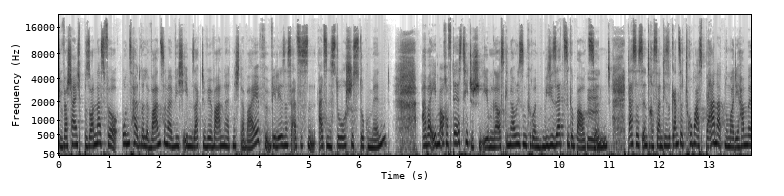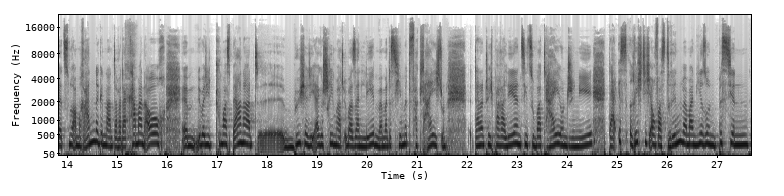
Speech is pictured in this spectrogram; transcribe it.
die wahrscheinlich besonders für uns halt relevant sind, weil wie ich eben sagte, wir waren halt nicht dabei. Wir lesen es als ein, als ein historisches Dokument, aber eben auch auf der ästhetischen Ebene, aus genau diesen Gründen, wie die Sätze gebaut hm. sind. Das ist interessant. Diese ganze Thomas Bernhard-Nummer, die haben wir jetzt nur am Rande genannt, aber da kann man auch ähm, über die Thomas Bernhard-Bücher, äh, die er geschrieben hat, über sein Leben, wenn man das hiermit vergleicht und dann natürlich Parallelen zieht zu Bataille und Genet, da ist richtig auch was drin, wenn man hier so ein bisschen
